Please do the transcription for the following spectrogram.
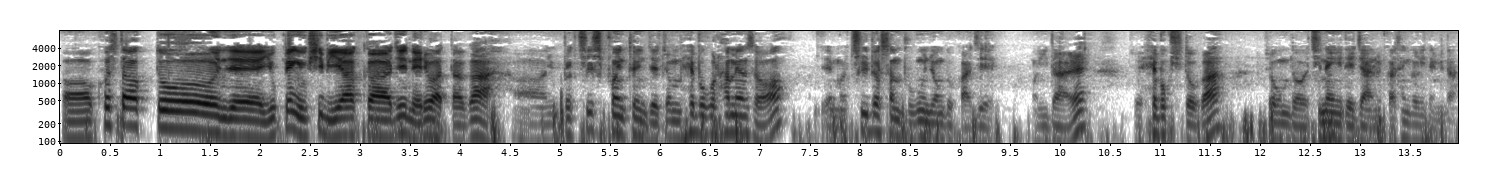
어, 코스닥도 이제 660 이하까지 내려왔다가, 어, 670 포인트 이제 좀 회복을 하면서, 이제 뭐 700선 부분 정도까지 뭐 이달 회복 시도가 조금 더 진행이 되지 않을까 생각이 됩니다.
